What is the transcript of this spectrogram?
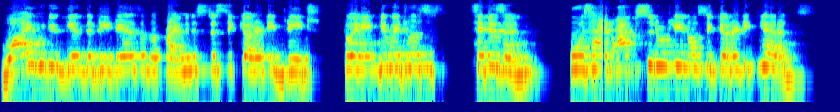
Why would you give the details of the Prime Minister's security breach to an individual citizen who's had absolutely no security clearance?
